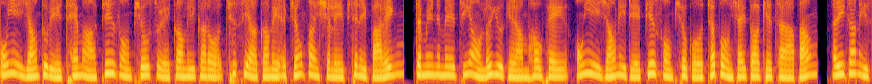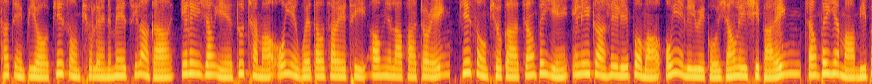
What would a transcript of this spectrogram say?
အုံးရင်ရောင်းသူတွေထဲမှာပြေဆုံးဖြိုးဆိုတဲ့ကောင်လေးကတော့ချစ်စရာကောင်းတဲ့အပြုံးပိုင်ရှင်လေးဖြစ်နေပါတယ်တမင်နာမည်ကြီးအောင်လုပ်ယူခဲ့တာမဟုတ်ဘဲအုံးရင်ရောင်းနေတဲ့ပြေဆုံးဖြိုးကိုဓာတ်ပုံရိုက်သွားခဲ့ကြတာပါ အဲဒီကနေစတင်ပြီးတော့ပြည်စုံဖြိုလဲနမဲကြီးလာကအင်းလေးရောက်ရင်သူ့ထံမှာအုံးရင်ဝဲတောက်ကြတဲ့အထိအောင်မြင်လာပါတော့တယ်။ပြည်စုံဖြိုကចောင်းပိတ်ရင်အင်းလေးကလှေလေးပေါ်မှာအုံးရင်လေးတွေကိုရောင်းလေးရှိပါတယ်။ចောင်းပိတ်ရက်မှာမိဘ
